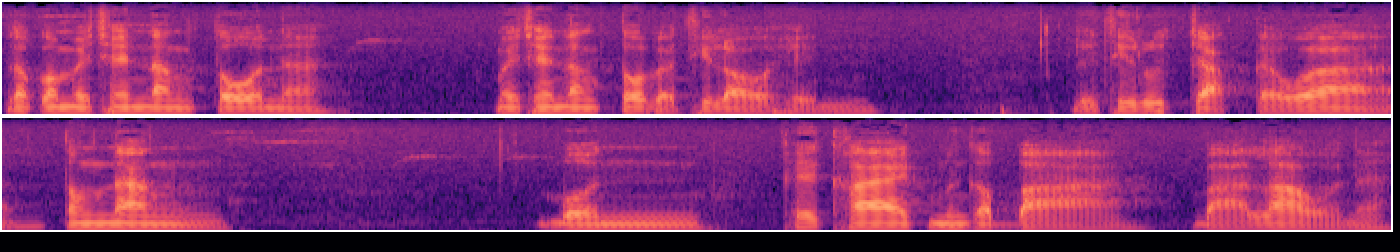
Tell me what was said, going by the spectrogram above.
แล้วก็ไม่ใช่นั่งโต๊ะนะ ไม่ใช่นั่งโต๊ะแบบที่เราเห็น หรือที่รู้จักแต่ว่าต้องนั่งบนคล้ายๆเหมือนกับบาร์บาร์เหล้านะ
